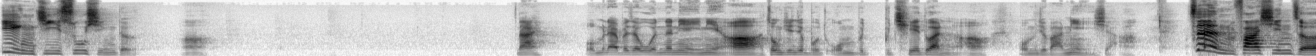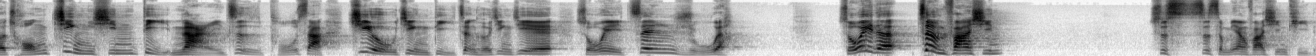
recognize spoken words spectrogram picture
应机殊行得，啊，来，我们来把这文的念一念啊，中间就不，我们不不切断了啊，我们就把它念一下啊。正发心者，从净心地乃至菩萨究竟地正和境界，所谓真如啊。所谓的正发心，是是怎么样发心体的？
